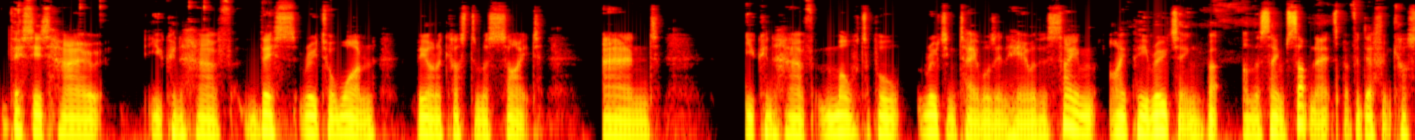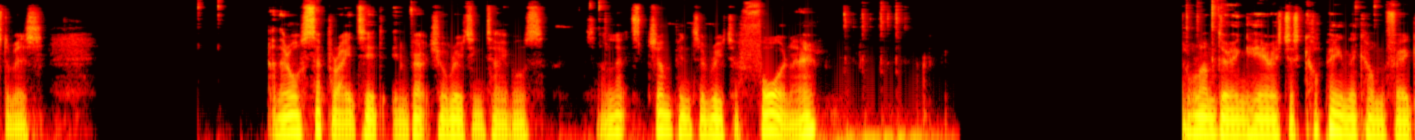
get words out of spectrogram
this is how you can have this router 1 be on a customer site and you can have multiple routing tables in here with the same IP routing but on the same subnets but for different customers. and they're all separated in virtual routing tables. So let's jump into router 4 now. All I'm doing here is just copying the config.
